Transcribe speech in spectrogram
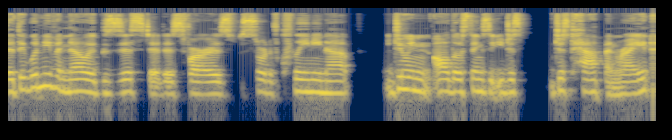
that they wouldn't even know existed as far as sort of cleaning up, doing all those things that you just just happen, right?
